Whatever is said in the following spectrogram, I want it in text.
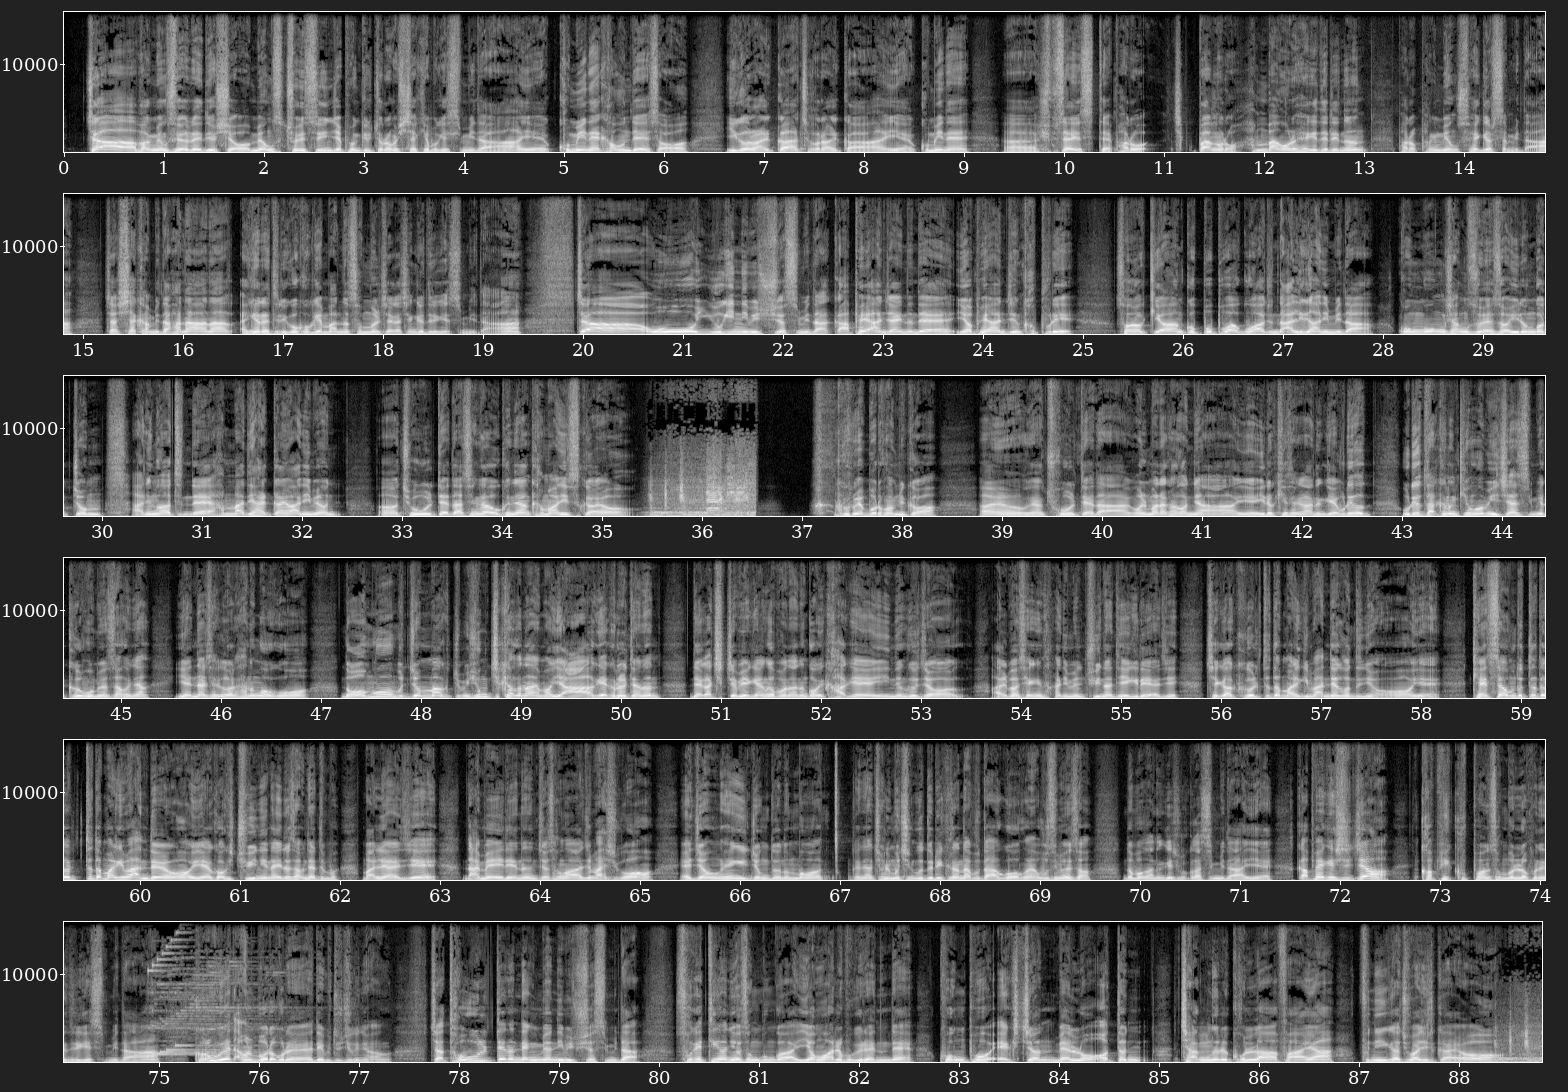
자, 박명수의 라디오쇼. 명수 초이스 이제 본격적으로 한번 시작해 보겠습니다. 예, 고민의 가운데에서 이걸 할까, 저걸 할까, 예, 고민에 어, 휩싸였을 때 바로 직방으로, 한 방으로 해결드리는 바로 박명수 해결사입니다. 자, 시작합니다. 하나하나 해결해 드리고 거기에 맞는 선물 제가 챙겨 드리겠습니다. 자, 5562님이 주셨습니다. 카페에 앉아 있는데 옆에 앉은 커플이 서로 껴안고 뽀뽀하고 아주 난리가 아닙니다. 공공장소에서 이런 것 좀 아닌 것 같은데 한마디 할까요? 아니면 어, 좋을 때다 생각하고 그냥 가만히 있을까요? 그걸 왜 뭐라고 합니까? 아유, 그냥 좋을 때다. 얼마나 가겠냐. 예, 이렇게 생각하는 게, 우리도, 우리도 다 그런 경험이 있지 않습니까? 그걸 보면서 그냥 옛날 생각을 하는 거고, 너무 좀 막좀 흉측하거나 뭐 야하게 그럴 때는 내가 직접 얘기하는 것보다는 거기 가게에 있는 그저 알바생이나 아니면 주인한테 얘기를 해야지 제가 그걸 뜯어말기면 안 되거든요. 예. 개싸움도 뜯어, 뜯어말기면 안 돼요. 예, 거기 주인이나 이런 사람들한테 뭐 말려야지 남의 일에는 저 성화하지 마시고 애정행위 정도는 뭐 그냥 젊은 친구들이 그러나 보다 하고 그냥 웃으면서 넘어가는 게 좋을 것 같습니다. 예. 카페에 계시죠? 커피 쿠폰 선물로 보내드리겠습니다. 그걸 왜 남을 뭐라 그래? 내비두지 그냥. 자, 더울 때는 냉면님이 주셨습니다. 소개팅한 여성분과 영화를 보기로 했는데 공포, 액 션, 멜로 어떤 장르를 골라봐야 분위기가 좋아질까요?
